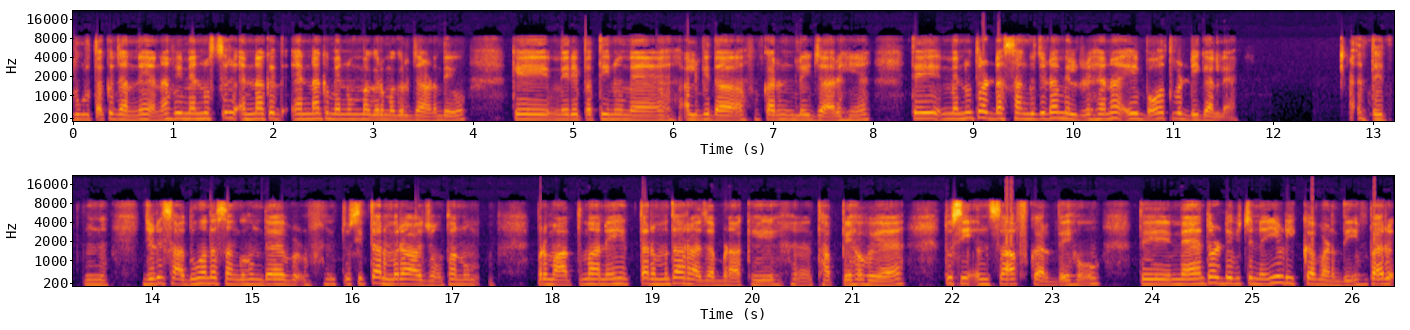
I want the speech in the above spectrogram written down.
ਦੂਰ ਤੱਕ ਜਾਂਦੇ ਆ ਨਾ, ਵੀ ਮੈਨੂੰ ਸਿਰਫ ਇੰਨਾ ਕਿ ਇੰਨਾ ਕਿ ਮੈਨੂੰ ਮਗਰ ਮਗਰ ਜਾਣ ਦਿਓ ਕਿ ਮੇਰੇ ਪਤੀ ਨੂੰ ਮੈਂ ਅਲਵਿਦਾ ਕਰਨ ਲਈ ਜਾ ਰਹੀ ਹਾਂ। ਤੇ ਮੈਨੂੰ ਤੁਹਾਡਾ ਸੰਗ ਜਿਹੜਾ ਮਿਲ ਰਿਹਾ ਨਾ, ਇਹ ਬਹੁਤ ਵੱਡੀ ਗੱਲ ਹੈ। ਤੇ ਜਿਹੜੇ ਸਾਧੂਆਂ ਦਾ ਸੰਗ ਹੁੰਦਾ ਤੁਸੀਂ ਧਰਮ ਰਾਜ ਹੋ, ਤੁਹਾਨੂੰ ਪ੍ਰਮਾਤਮਾ ਨੇ ਧਰਮ ਦਾ ਰਾਜਾ ਬਣਾ ਕੇ ਥਾਪਿਆ ਹੋਇਆ ਹੈ, ਤੁਸੀਂ ਇਨਸਾਫ ਕਰਦੇ ਹੋ, ਤੇ ਮੈਂ ਤੁਹਾਡੇ ਵਿੱਚ ਨਹੀਂ ਉੜੀਕਾ ਬਣਦੀ, ਪਰ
